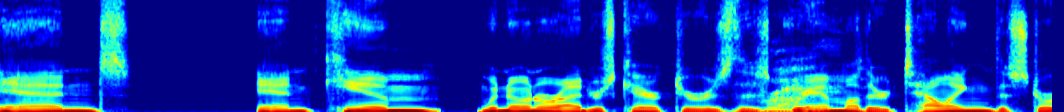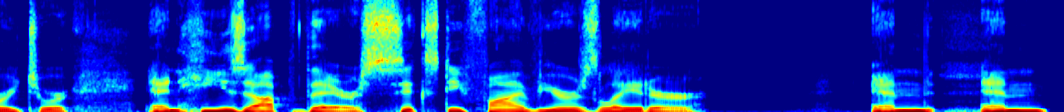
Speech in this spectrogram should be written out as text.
and and Kim Winona Ryder's character is this grandmother telling the story to her, and he's up there 65 years later, and and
